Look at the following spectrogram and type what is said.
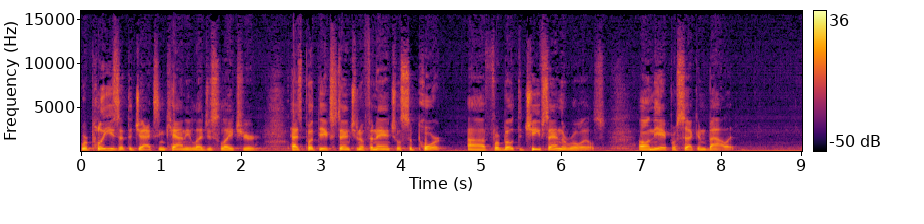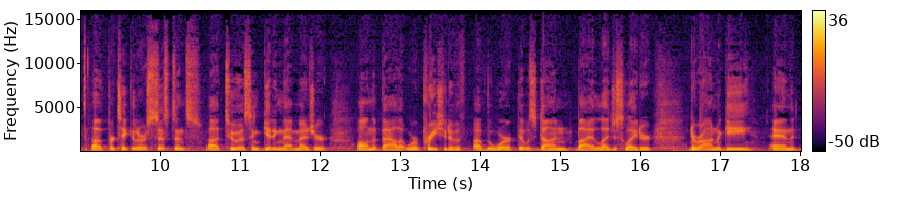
we're pleased that the Jackson County Legislature has put the extension of financial support uh, for both the Chiefs and the Royals on the April 2nd ballot. Of particular assistance uh, to us in getting that measure on the ballot. We're appreciative of, of the work that was done by legislator DaRon McGee and the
